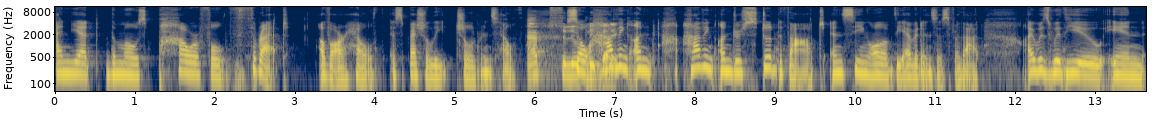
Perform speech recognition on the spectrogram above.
and yet the most powerful threat of our health, especially children's health. Absolutely. So correct. having un- having understood that and seeing all of the evidences for that, I was with you in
